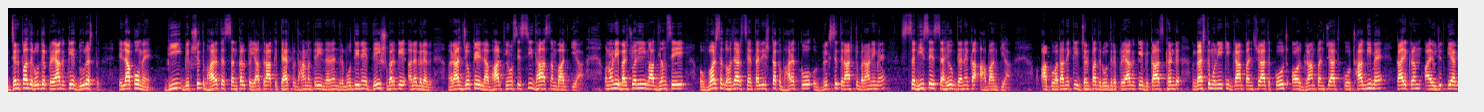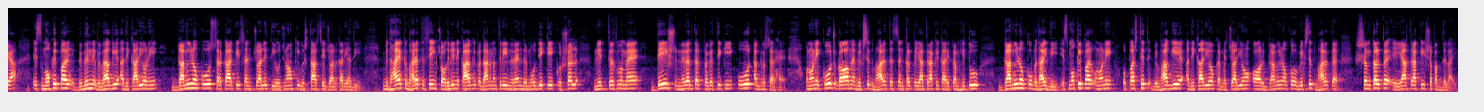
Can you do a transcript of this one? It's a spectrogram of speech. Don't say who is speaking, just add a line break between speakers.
जनपद रुद्रप्रयाग के दूरस्थ इलाकों में भी विकसित भारत संकल्प यात्रा के तहत प्रधानमंत्री नरेंद्र मोदी ने देश भर के अलग अलग राज्यों के लाभार्थियों से सीधा संवाद किया। उन्होंने वर्चुअली माध्यम से वर्ष दो तक भारत को विकसित राष्ट्र बनाने में सभी से सहयोग देने का आह्वान किया। आपको बता दें कि जनपद रुद्रप्रयाग के विकास खंड गस्त मुनि की ग्राम पंचायत कोट और ग्राम पंचायत कोठागी में कार्यक्रम आयोजित किया गया। इस मौके पर विभिन्न विभागीय अधिकारियों ने ग्रामीणों को सरकार की संचालित योजनाओं की विस्तार से जानकारियाँ दी। विधायक भरत सिंह चौधरी ने कहा कि प्रधानमंत्री नरेंद्र मोदी के कुशल नेतृत्व में देश निरंतर प्रगति की ओर अग्रसर है। उन्होंने कोट गाँव में विकसित भारत संकल्प यात्रा के कार्यक्रम हेतु ग्रामीणों को बधाई दी। इस मौके पर उन्होंने उपस्थित विभागीय अधिकारियों, कर्मचारियों और ग्रामीणों को विकसित भारत संकल्प यात्रा की शपथ दिलाई।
